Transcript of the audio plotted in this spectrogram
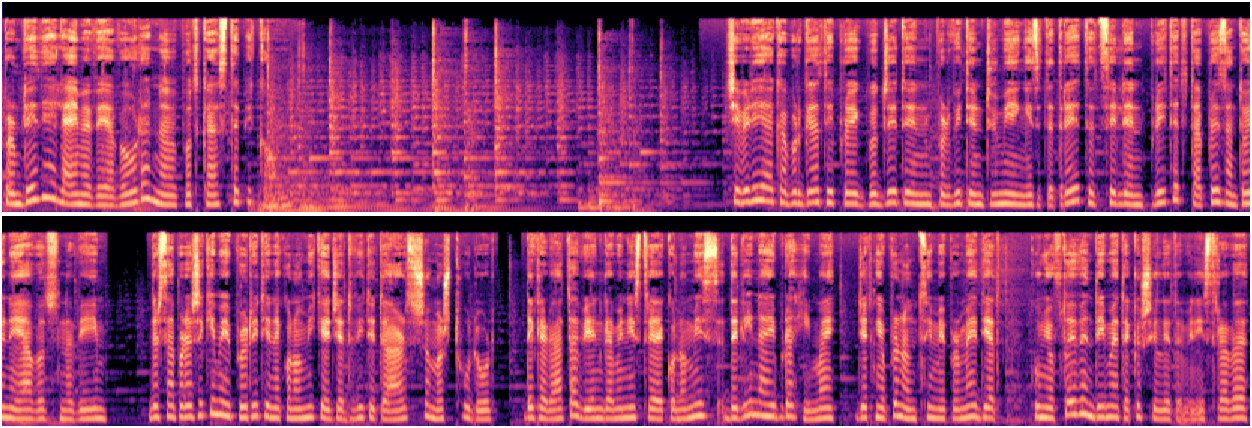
Përmbledhja e lajmeve javore në podcast.com Qeveria ka bërë gati projekt buxhetin për vitin 2023, të cilin pritet ta prezantojë në javët në vijim. Ndërsa parashikimi për rritjen ekonomike gjatë vitit të ardhshëm është ulur, deklarata vjen nga Ministrja e Ekonomisë Delina Ibrahimaj gjatë një prononcimi për mediat, ku njoftoi vendimet e këshillit të ministrave.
